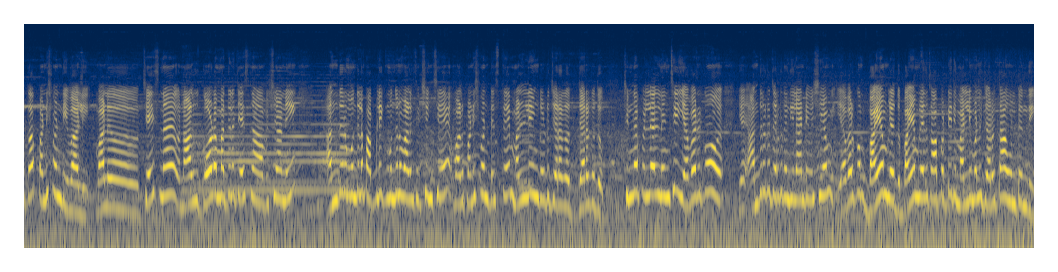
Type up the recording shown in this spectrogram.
ఒక పనిష్మెంట్ ఇవ్వాలి. వాళ్ళు చేసిన నాలుగు గోడ మధ్యలో చేసిన విషయాన్ని అందరి ముందులో పబ్లిక్ ముందు వాళ్ళని శిక్షించే వాళ్ళు పనిష్మెంట్ ఇస్తే మళ్ళీ ఇంకోటి జరగ జరగదు. చిన్న పిల్లల నుంచి ఎవరికో అందరికీ జరుగుతుంది ఇలాంటి విషయం ఎవరికో భయం లేదు. భయం లేదు కాబట్టి ఇది మళ్ళీ మళ్ళీ జరుగుతూ ఉంటుంది.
